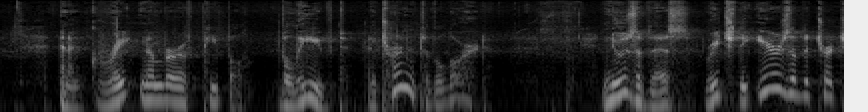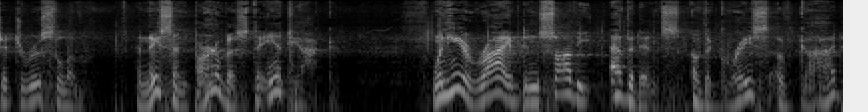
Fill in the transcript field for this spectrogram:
and a great number of people believed and turned to the Lord. News of this reached the ears of the church at Jerusalem, and they sent Barnabas to Antioch. When he arrived and saw the evidence of the grace of God,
